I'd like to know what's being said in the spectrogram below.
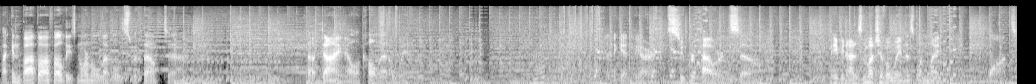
I can bop off all these normal levels without, uh, without dying, I'll call that a win. And again, we are super powered, so maybe not as much of a win as one might want.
